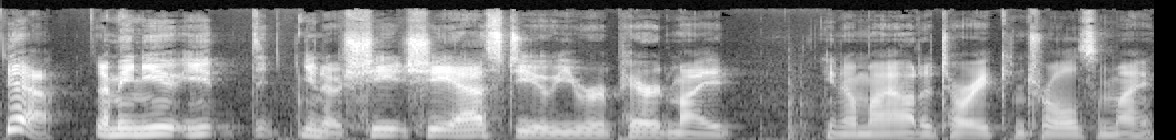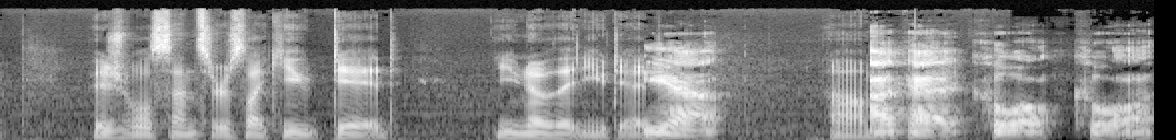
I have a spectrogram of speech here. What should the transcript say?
Yeah, I mean, you you you know, she she asked you, you repaired my, you know, my auditory controls and my visual sensors like you did. You know that you did. Yeah. Um, Okay, cool, cool.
